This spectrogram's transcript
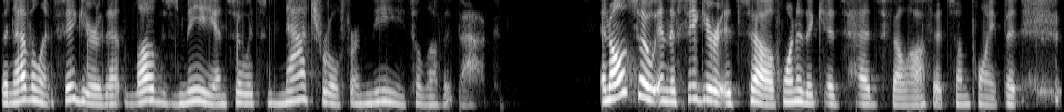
benevolent figure that loves me, and so it's natural for me to love it back. And also in the figure itself, one of the kids' heads fell off at some point, but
